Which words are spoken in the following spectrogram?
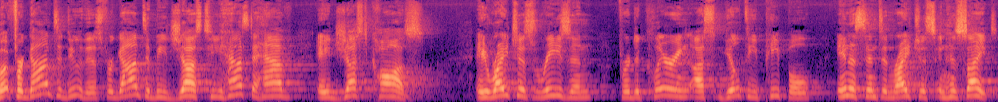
But for God to do this, for God to be just, he has to have a just cause, a righteous reason for declaring us guilty people innocent and righteous in his sight.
